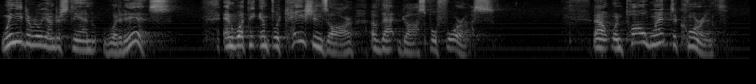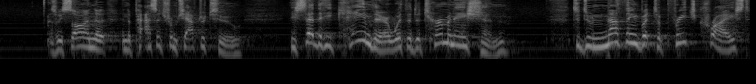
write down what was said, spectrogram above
we need to really understand what it is and what the implications are of that gospel for us. Now, when Paul went to Corinth, as we saw in the, in the passage from chapter 2, he said that he came there with a determination to do nothing but to preach Christ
